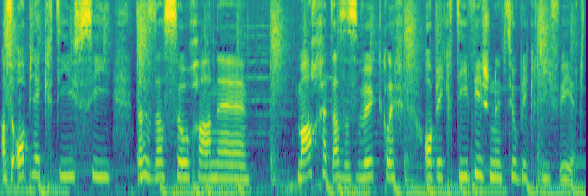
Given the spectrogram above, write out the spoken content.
also objektiv sein, dass er das so kann äh, machen, dass es wirklich objektiv ist und nicht subjektiv wird.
